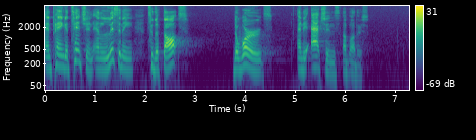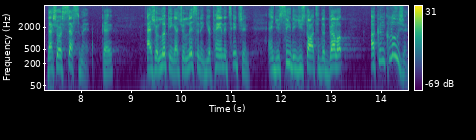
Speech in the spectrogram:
and paying attention and listening to the thoughts, the words, and the actions of others. That's your assessment, okay? As you're looking, as you're listening, you're paying attention, and you see that you start to develop a conclusion.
